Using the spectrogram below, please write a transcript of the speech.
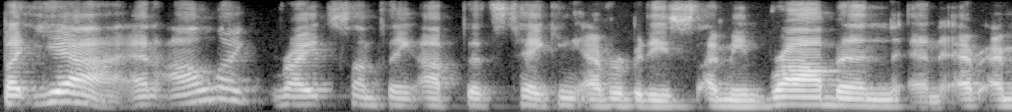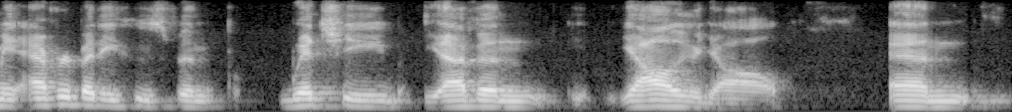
but yeah, and I'll like write something up that's taking everybody's. I mean, Robin and ev- I mean everybody who's been Wichie, Evan, y'all, y'all, and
